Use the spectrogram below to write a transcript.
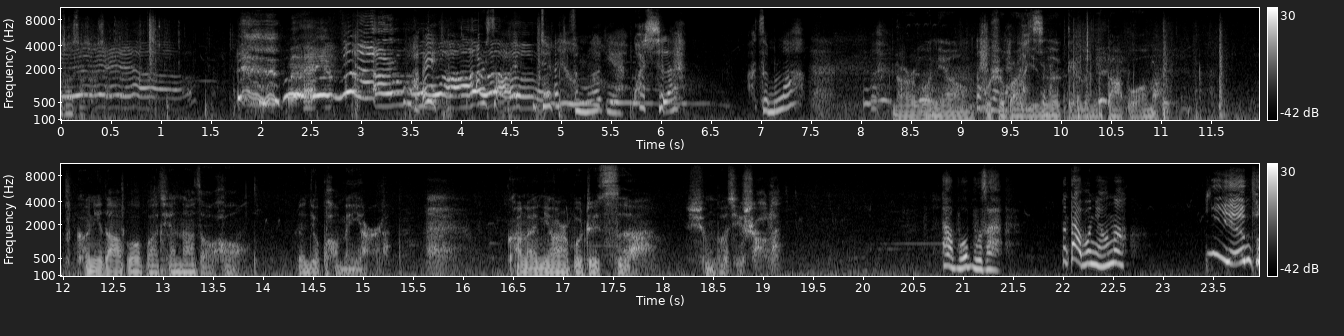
走走走走。没法，我哎，二嫂，哎，这怎么了，爹？快起来！怎么了？那二伯娘不是把银子给了你大伯吗？可你大伯把钱拿走后，人就跑没影儿了。看来你二伯这次啊，凶多吉少了。大伯不在，那大伯娘呢？也跑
